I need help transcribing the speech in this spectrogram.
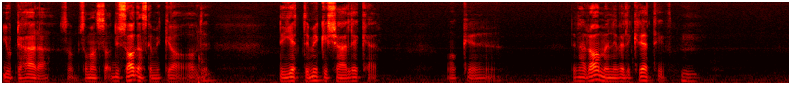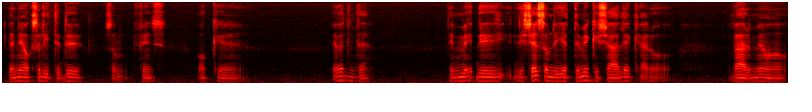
gjort det här som, som man sa. Du sa ganska mycket av, det. Det är jättemycket kärlek här. Och eh, den här ramen är väldigt kreativ. Mm. Den är också lite du som finns. Och eh, jag vet inte. Det, det, det känns som det är jättemycket kärlek här och värme och,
